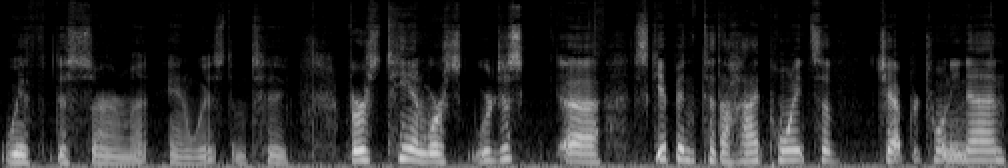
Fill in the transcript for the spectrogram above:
with discernment and wisdom too. Verse 10, we're, we're just uh, skipping to the high points of chapter 29.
